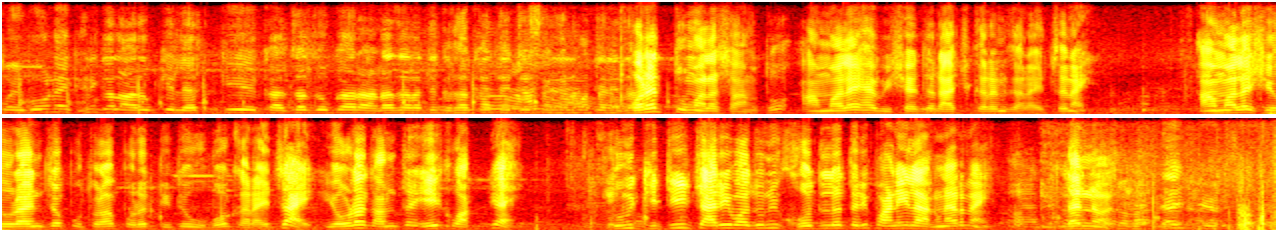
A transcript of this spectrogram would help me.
वैभव नाईकांनी काल आरोप केले की कालचा जो का राडा झाला ते गृह खात्याच्या संगणमताने. परत तुम्हाला सांगतो आम्हाला ह्या विषयाचं राजकारण करायचं नाही. आम्हाला शिवरायांचा पुतळा परत तिथे उभं करायचं आहे. एवढंच आमचं एक वाक्य आहे. तुम्ही किती चारी बाजूनी खोदलं तरी पाणी लागणार नाही. धन्यवाद.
